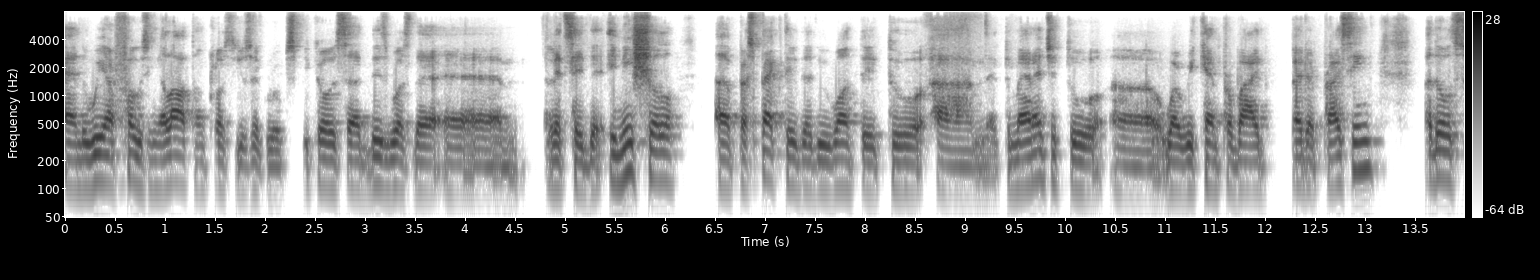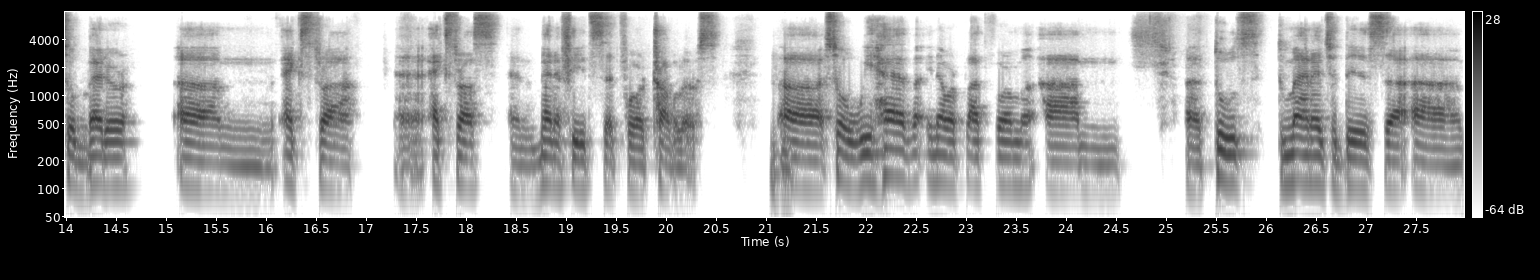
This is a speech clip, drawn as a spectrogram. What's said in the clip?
And we are focusing a lot on closed user groups because uh, this was the um, let's say the initial uh, perspective that we wanted to um, to manage to uh, where we can provide better pricing, but also better um, extra uh, extras and benefits for travelers. Mm-hmm. Uh, so we have in our platform um, uh, tools to manage this. Uh,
